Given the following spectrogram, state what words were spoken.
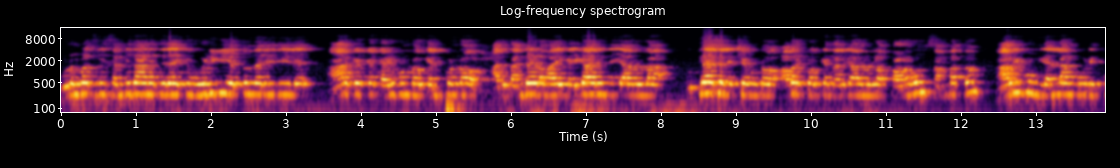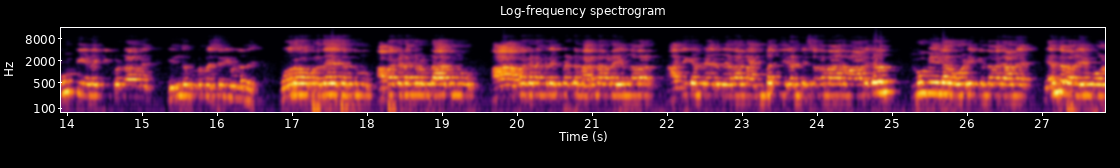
കുടുംബശ്രീ സംവിധാനത്തിലേക്ക് ഒഴുകി എത്തുന്ന രീതിയിൽ ആർക്കൊക്കെ കഴിവുണ്ടോ കെൽപ്പുണ്ടോ അത് തന്റെ ഇടമായി കൈകാര്യം ചെയ്യാനുള്ള ഉദ്ദേശ ലക്ഷ്യമുണ്ടോ അവർക്കൊക്കെ നൽകാനുള്ള പണവും സമ്പത്തും അറിവും എല്ലാം കൂടി കൂട്ടിയിണക്കിക്കൊണ്ടാണ് ഇന്ന് കുടുംബശ്രീ ഉള്ളത് ഓരോ പ്രദേശത്തും അപകടങ്ങൾ ഉണ്ടാകുന്നു ആ അപകടങ്ങളിൽപ്പെട്ട് മരണമടയുന്നവർ അധികം പേർ ഏതാണ്ട് അൻപത്തിരണ്ട് ശതമാനം ആളുകളും ടൂ വീലർ ഓടിക്കുന്നവരാണ് എന്ന് പറയുമ്പോൾ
